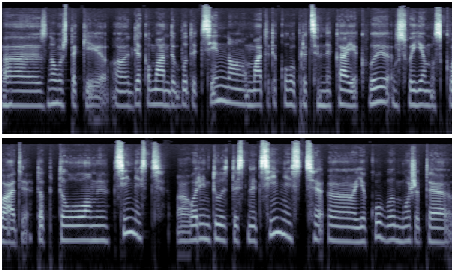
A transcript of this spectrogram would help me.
Е, знову ж таки, е, для команди буде цінно мати такого працівника, як ви, у своєму складі. Тобто цінність е, орієнтуйтесь на цінність, яку ви можете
